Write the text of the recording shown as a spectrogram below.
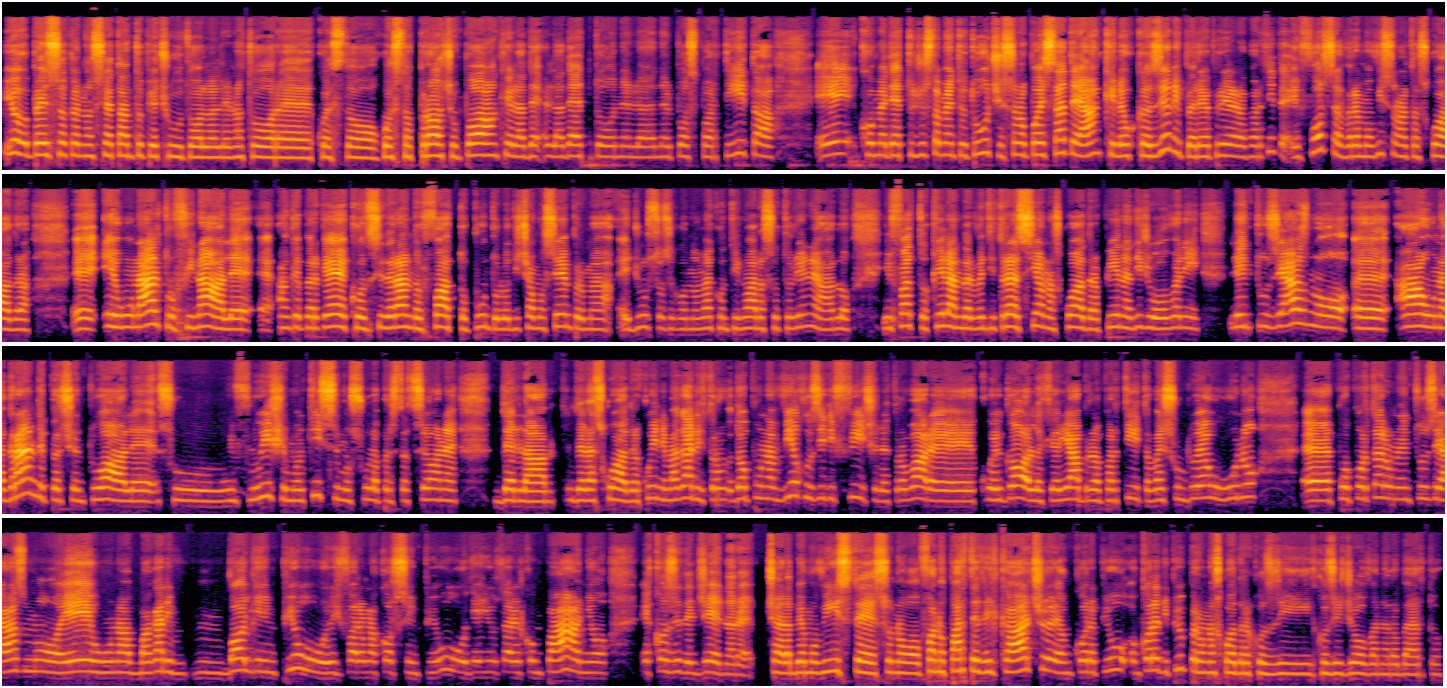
Io penso che non sia tanto piaciuto all'allenatore questo, questo approccio, un po' anche l'ha, de- l'ha detto nel, nel, post partita e come hai detto giustamente tu ci sono poi state anche le occasioni per riaprire la partita e forse avremmo visto un'altra squadra eh, e un altro finale, eh, anche perché considerando il fatto, appunto lo diciamo sempre, ma è giusto secondo me continuare a sottolinearlo, il fatto che l'Under 23 sia una squadra piena di giovani, l'entusiasmo eh, ha una grande percentuale percentuale su, influisce moltissimo sulla prestazione della, della squadra. Quindi, magari tro- dopo un avvio così difficile, trovare quel gol che riapre la partita, vai sul 2 a 1, eh, può portare un entusiasmo e una magari mh, voglia in più di fare una corsa in più, di aiutare il compagno e cose del genere. Cioè, l'abbiamo viste, sono, fanno parte del calcio e ancora, più, ancora di più per una squadra così, così giovane, Roberto.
